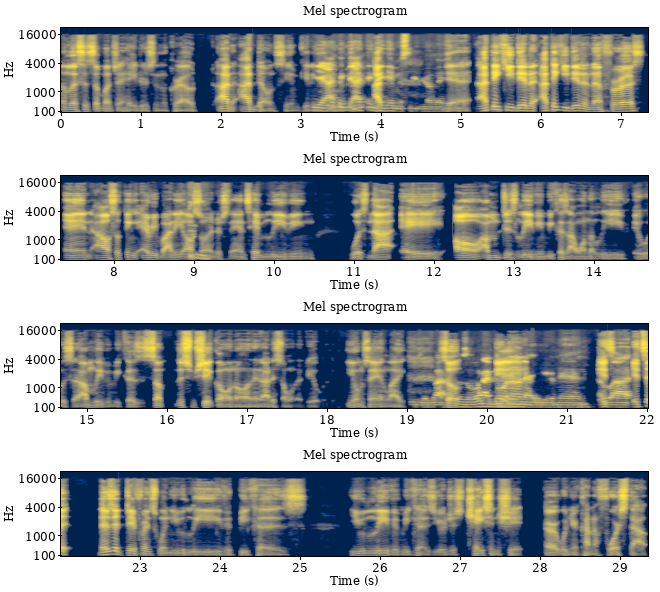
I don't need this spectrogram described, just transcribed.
unless it's a bunch of haters in the crowd. I, I don't see him getting. Yeah, booed. I think I think they I, gave him a standing ovation. Yeah, I think he did. I think he did enough for us, and I also think everybody also understands him leaving was not a oh I'm just leaving because I want to leave. It was i I'm leaving because some there's some shit going on and I just don't want to deal with it. You know what I'm saying? Like so there's a lot going on that year, man. A it's, lot. It's a there's a difference when you leave because you leave it because you're just chasing shit or when you're kind of forced out.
